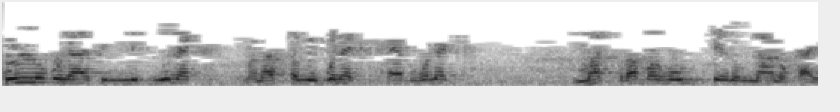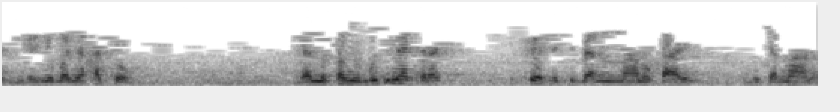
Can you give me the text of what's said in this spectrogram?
kullu unaasin nit ñu nekk maanaam famille bu nekk xeet bu nekk masrabahum seenum naanukaay ngir ñu bañ a xaccoo benn famille bu ci nekk rek féete ci benn naanukaay bu ca naana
